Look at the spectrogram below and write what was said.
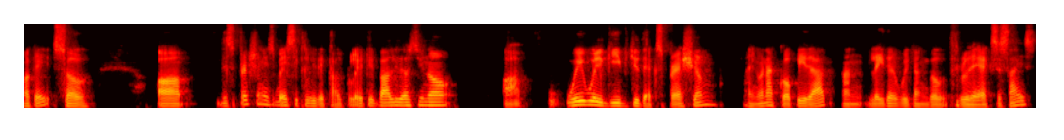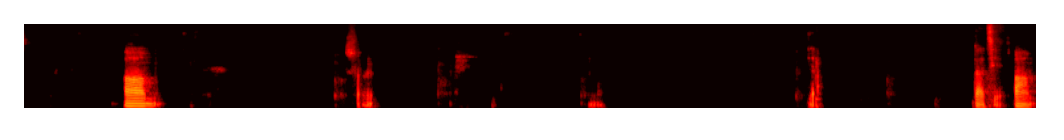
Okay, so uh, the expression is basically the calculated value, as you know. Uh, we will give you the expression. I'm going to copy that, and later we can go through the exercise. Um, sorry. Yeah, that's it. Um,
